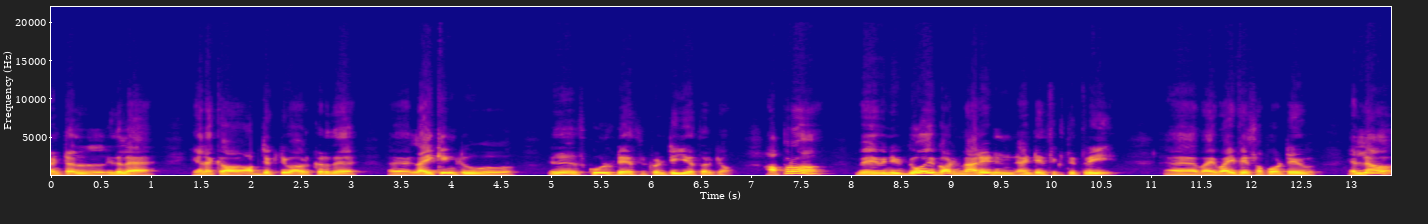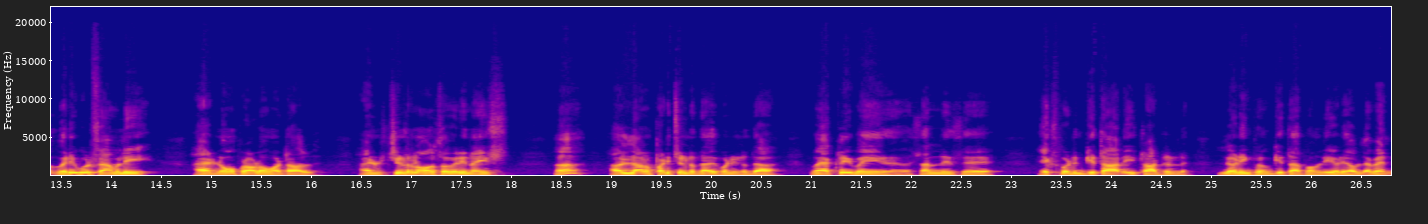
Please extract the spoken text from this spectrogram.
mental இதில் எனக்கு அப்ஜெக்டிவாக இருக்கிறது லைக்கிங் டு இது ஸ்கூல் டேஸ் டுவெண்ட்டி இயர்ஸ் வரைக்கும். அப்புறம் when you though you got married in nineteen sixty three my wife is supportive எல்லாம் very good family I had no problem at all and children also very nice எல்லாரும் படிச்சுட்டு இருந்தா இது பண்ணிட்டு இருந்தா my actually my son is expert in guitar இ started learning from guitar from area of eleven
